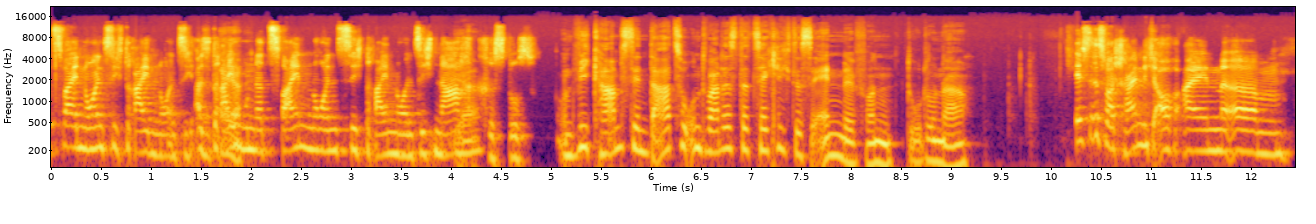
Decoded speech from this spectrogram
92, 93, also 392, 93 nach ja. Christus. Und wie kam es denn dazu und war das tatsächlich das Ende von Dodona? Es ist wahrscheinlich auch ein, ähm,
